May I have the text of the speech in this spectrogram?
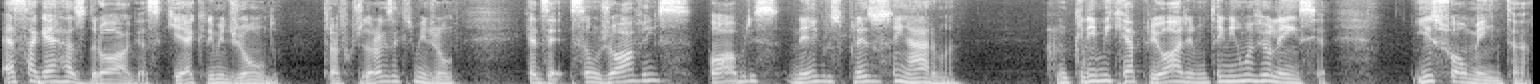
Essa guerra às drogas, que é crime de ondo, tráfico de drogas é crime de ondo. Quer dizer, são jovens, pobres, negros presos sem arma. Um crime que a priori não tem nenhuma violência. Isso aumenta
